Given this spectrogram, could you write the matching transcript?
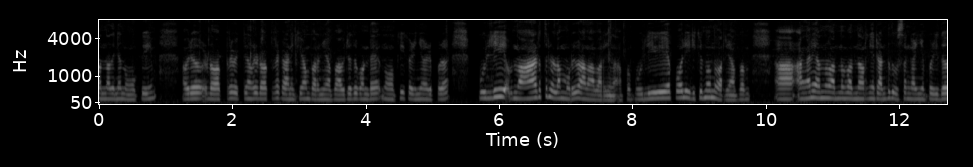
വന്ന് അതിനെ നോക്കുകയും അവർ ഡോക്ടറെ വെറ്റിനറി ഡോക്ടറെ കാണിക്കാൻ പറഞ്ഞു. അപ്പോൾ അവരത് കൊണ്ട് നോക്കി കഴിഞ്ഞ് കഴിഞ്ഞപ്പോൾ പുലി നാടത്തിലുള്ള മുറിവാണെന്നാണ് പറഞ്ഞത്. അപ്പോൾ പുലിയെ പോലെ ഇരിക്കുന്നു എന്ന് പറഞ്ഞു. അപ്പം അങ്ങനെ അന്ന് വന്ന് വന്ന് പറഞ്ഞ് രണ്ട് ദിവസം കഴിഞ്ഞപ്പോൾ ഇത്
